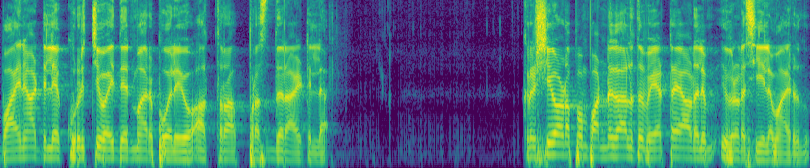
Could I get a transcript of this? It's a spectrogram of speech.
വയനാട്ടിലെ കുറിച്ചി വൈദ്യന്മാരെ പോലെയോ അത്ര പ്രസിദ്ധരായിട്ടില്ല. കൃഷിയോടൊപ്പം പണ്ടുകാലത്ത് വേട്ടയാടലും ഇവരുടെ ശീലമായിരുന്നു.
